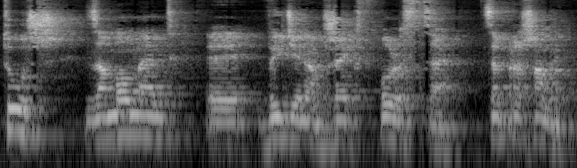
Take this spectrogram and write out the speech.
tuż za moment y, wyjdzie na brzeg w Polsce. Zapraszamy.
